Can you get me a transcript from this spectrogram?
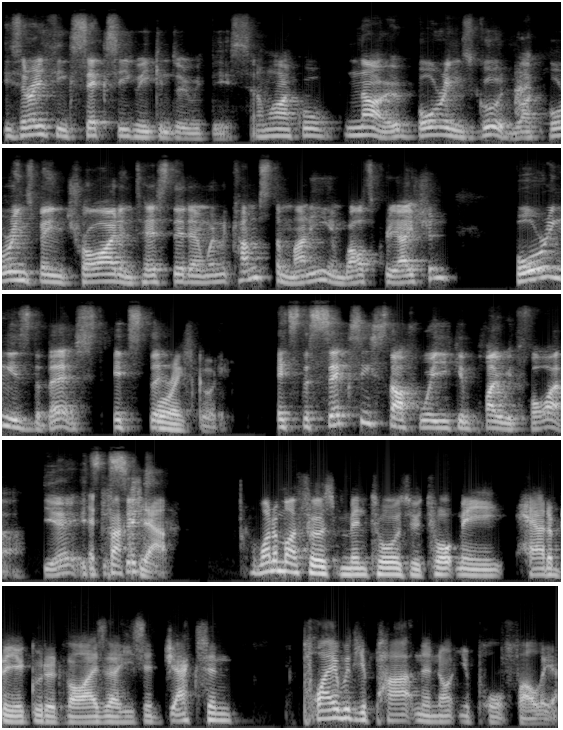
is there anything sexy we can do with this? And i'm like well no boring's good. Like boring's been tried and tested. And when it comes to money and wealth creation boring is the best. It's the boring's good it's the sexy stuff where you can play with fire. Yeah. It's it fucks sexy- out. One of my first mentors who taught me how to be a good advisor, he said, Jackson, play with your partner, not your portfolio.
